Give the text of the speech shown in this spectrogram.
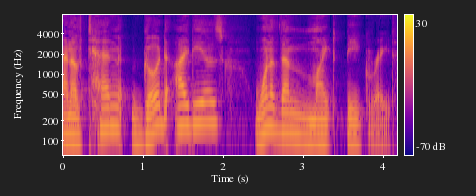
And of 10 good ideas, one of them might be great.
